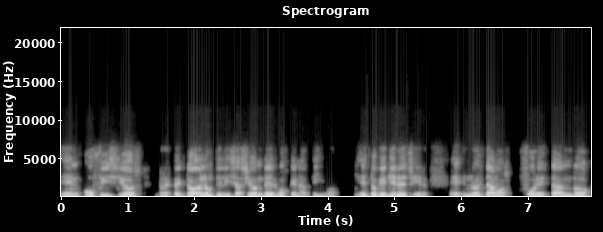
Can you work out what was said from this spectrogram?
en oficios respecto a la utilización del bosque nativo. ¿Esto qué quiere decir? Eh, no estamos forestando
